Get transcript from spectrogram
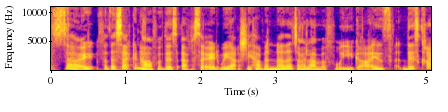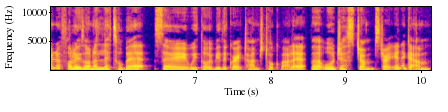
So, for the second half of this episode, we actually have another dilemma for you guys. This kind of follows on a little bit, so we thought it'd be the great time to talk about it, but we'll just jump straight in again.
